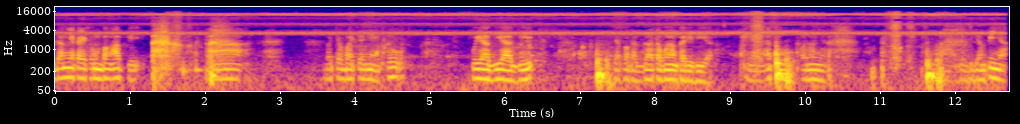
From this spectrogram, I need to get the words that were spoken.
udangnya kayak kembang api. Nah, baca-bacanya itu puyagi-agi siapa gagal atau menang kali dia. Ya, itu anunya. Nah, jampi-jampinya.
